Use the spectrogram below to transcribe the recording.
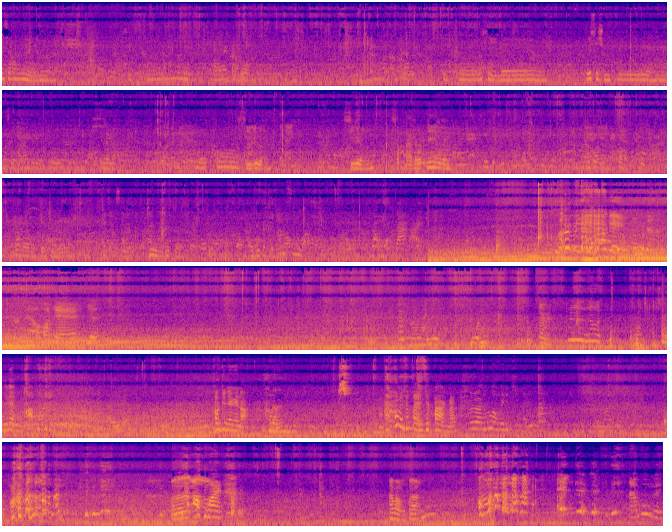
เขาจะเอาไหนอะสีฟ้าเอาไปให้ตามสีฟ้าสีแดงอุ้ยสีชมพูสีฟ้าสีชมพูสีอะไรกแล้วก็สีเหลือง สีเหลืองสับปะรดแน่เลยก็กินได้ จิ้มให้กรอบอันที่แต่งมันหลุดยังหลุดแล้ว โอเคเยอะนูดนี่แหละครับเขากินยังไงน่ะ มันจะแตกใส่ปากนะมันระวังล่วงไม่ได้กินนะลูกเอยเอาเอาใหม่อาบอกว่าน้ำพุ่งเลย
